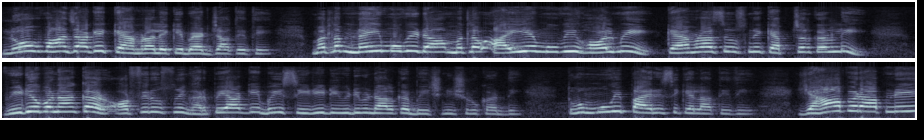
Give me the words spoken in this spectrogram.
लोग वहाँ जाके कैमरा लेके बैठ जाते थे। मतलब नई मूवी मतलब आई है मूवी हॉल में कैमरा से उसने कैप्चर कर ली वीडियो बनाकर, और फिर उसने घर पे आके भाई सीडी डीवीडी में डालकर बेचनी शुरू कर दी। तो वो मूवी पायरेसी कहलाती थी। यहाँ पर आपने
